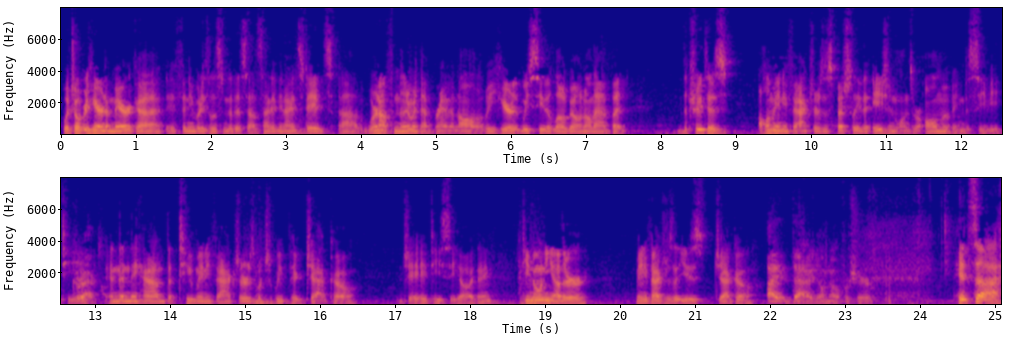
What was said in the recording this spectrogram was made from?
which over here in America, if anybody's listened to this outside of the United States, uh, we're not familiar with that brand at all. We hear, we see the logo and all that, but the truth is, all manufacturers, especially the Asian ones, were all moving to CVT. Correct. And then they had the two manufacturers, which we picked Jatco, I think. Do you know any other manufacturers that use Jatco? I that I don't know for sure. It's uh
